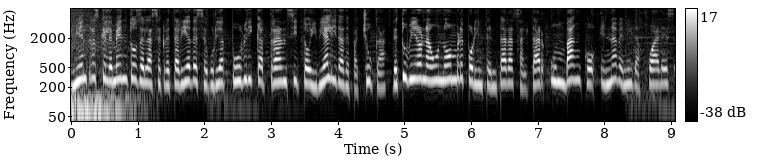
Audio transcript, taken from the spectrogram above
Mientras que elementos de la Secretaría de Seguridad Pública, Tránsito y Vialidad de Pachuca detuvieron a un hombre por intentar asaltar un banco en Avenida Juárez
